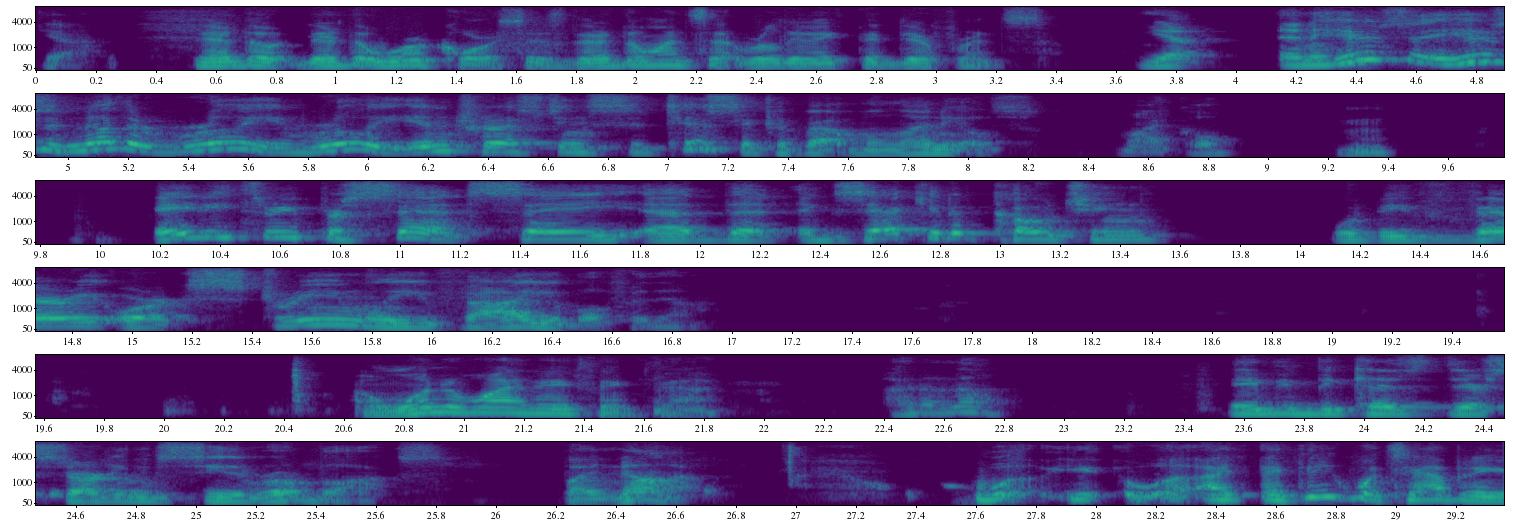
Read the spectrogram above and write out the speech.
Yeah. They're the they're the workhorses. They're the ones that really make the difference. Yep. And here's here's another really really interesting statistic about millennials, Michael. Hmm. Eighty-three percent say uh, that executive coaching would be very or extremely valuable for them. I wonder why they think that. I don't know. Maybe because they're starting to see the roadblocks by not. Well, you- well, I, I think what's happening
